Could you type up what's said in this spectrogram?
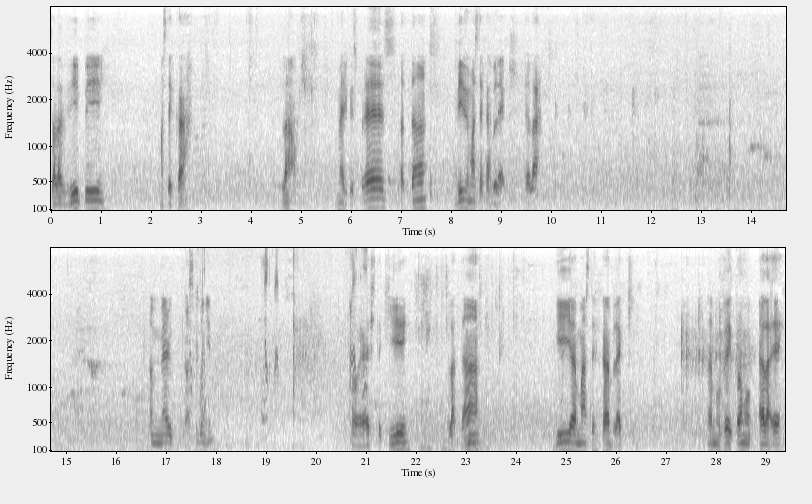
Sala VIP, Mastercard, Lounge, American Express, Latam, Vive Mastercard Black. É lá. American, nossa que bonito. Oeste aqui, Latam e a Mastercard Black. Vamos ver como ela é.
